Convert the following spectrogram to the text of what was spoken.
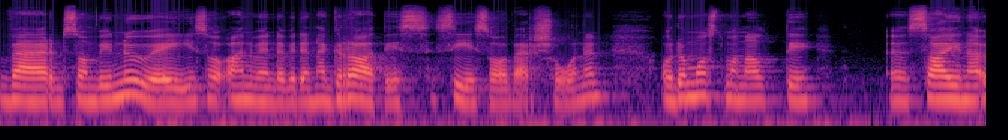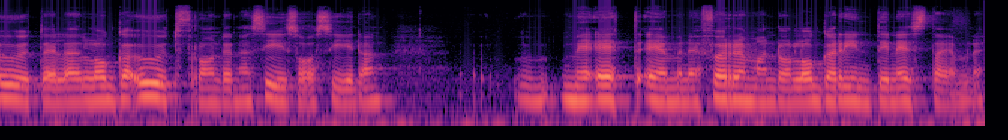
värld som vi nu är i så använder vi den här gratis CISO-versionen och då måste man alltid eh, signa ut eller logga ut från den här CISO-sidan eh, med ett ämne före man då loggar in till nästa ämne.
